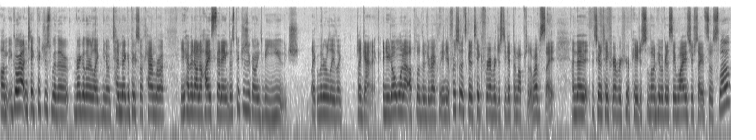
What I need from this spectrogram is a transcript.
Um, you go out and take pictures with a regular like you know 10 megapixel camera, and you have it on a high setting. Those pictures are going to be huge, like literally like gigantic, and you don't want to upload them directly in here. First of all, it's going to take forever just to get them up to the website, and then it's going to take forever for your pages to load. People are going to say, "Why is your site so slow?"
